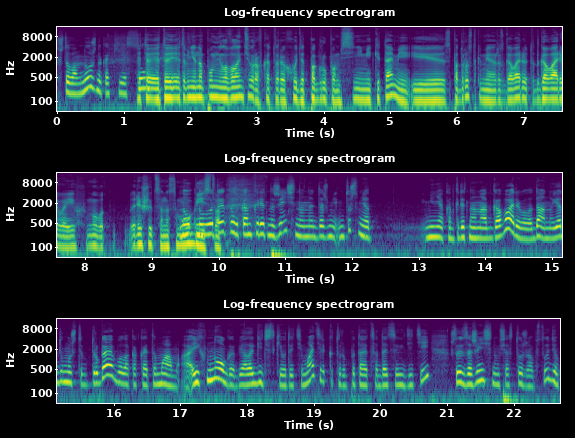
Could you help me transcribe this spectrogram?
что вам нужно, какие суммы. Это, это, это мне напомнило волонтеров, которые ходят по группам с синими китами и с подростками разговаривают, отговаривая их, ну вот, решиться на самоубийство. Ну, ну вот эта конкретно женщина, она даже не то, что меня меня конкретно она отговаривала, да, но я думаю, что другая была какая-то мама, а их много, биологически вот эти матери, которые пытаются отдать своих детей, что это за женщины мы сейчас тоже обсудим,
